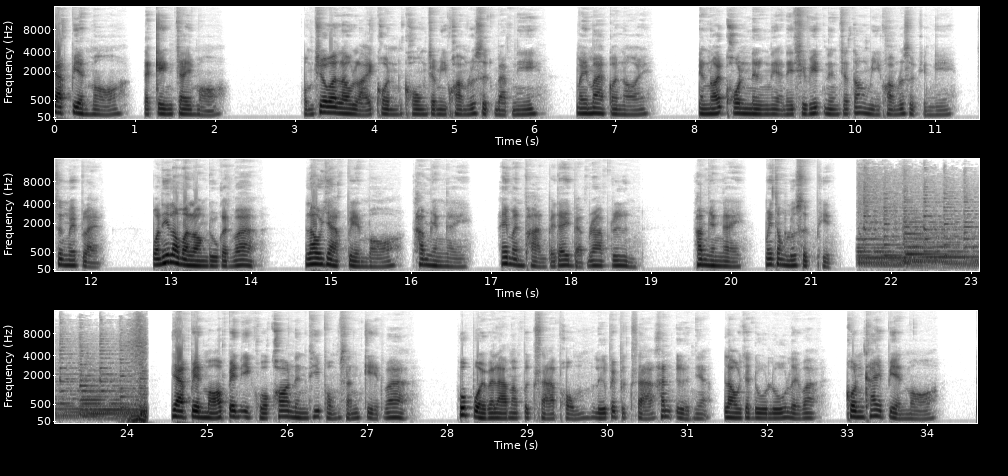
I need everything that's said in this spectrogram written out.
อยากเปลี่ยนหมอ แต่เกรงใจหมอ ผมเชื่อว่าเราหลายคนคงจะมีความรู้สึกแบบนี้ ไม่มากก็น้อย อย่างน้อยคนหนึ่งเนี่ยในชีวิตหนึ่งจะต้องมีความรู้สึกอย่างนี้ ซึ่งไม่แปลก วันนี้เรามาลองดูกันว่า เราอยากเปลี่ยนหมอทำยังไง ให้มันผ่านไปได้แบบราบรื่นทำยังไงไม่ต้องรู้สึกผิด อยากเปลี่ยนหมอเป็นอีกหัวข้อหนึ่งที่ผมสังเกตว่า ผู้ป่วยเวลามาปรึกษาผม หรือไปปรึกษาขั้นอื่นเนี่ย เราจะดูรู้เลยว่า คนไข้เปลี่ยนหมอ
